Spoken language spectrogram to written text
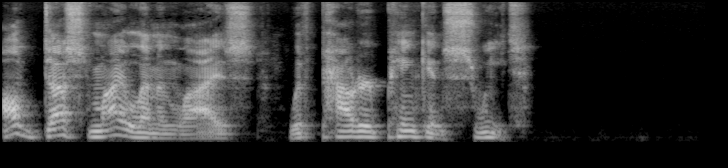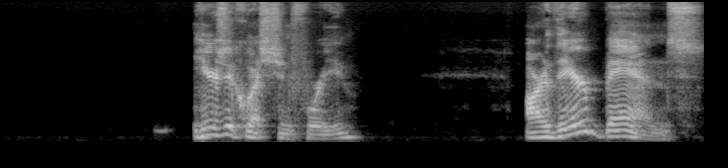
I'll dust my lemon lies with powder pink and sweet. Here's a question for you Are there bands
